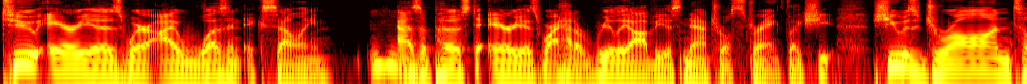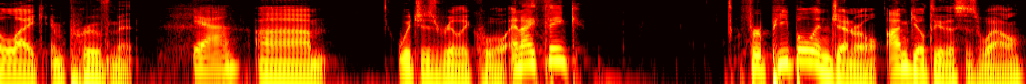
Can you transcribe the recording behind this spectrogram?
to areas where I wasn't excelling. As opposed to areas where I had a really obvious natural strength. Like she she was drawn to like improvement Yeah. um, which is really cool. And I think for people in general, I'm guilty of this as well.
